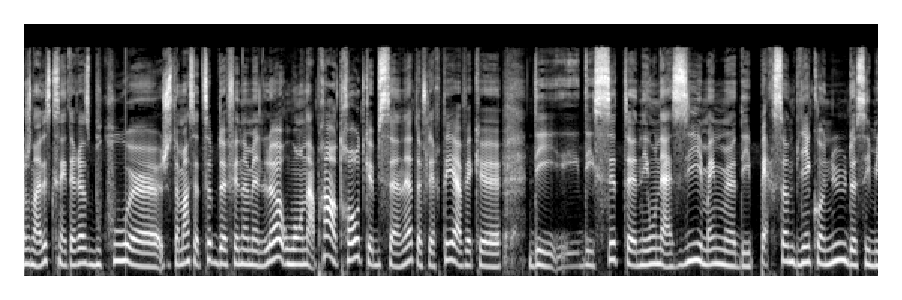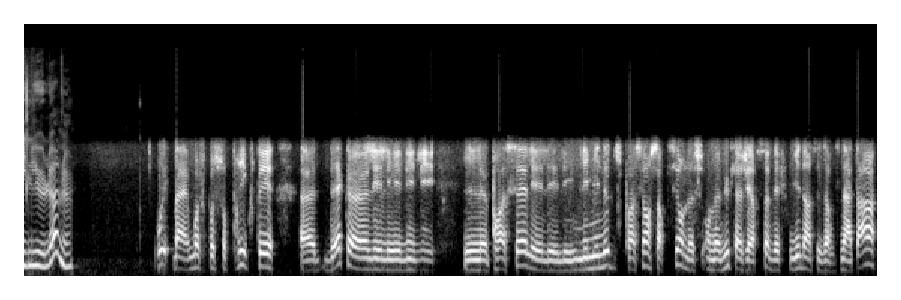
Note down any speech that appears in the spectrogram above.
journaliste qui s'intéresse beaucoup euh, justement à ce type de phénomène-là, où on apprend entre autres que Bissonnette a flirté avec des, des sites néo-nazis et même des personnes bien connues de ces milieux-là. là. Oui, ben moi je suis pas surpris. Écoutez, euh, dès que les, les, les, le procès, les, les, les, minutes du procès ont sorti, on a, on a vu que la GRC avait fouillé dans ses ordinateurs.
